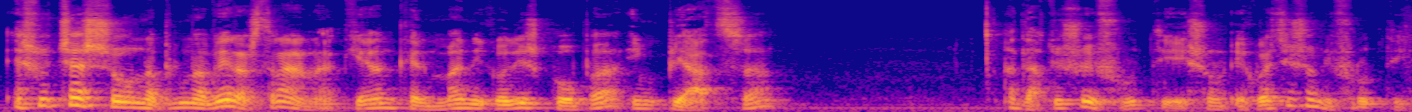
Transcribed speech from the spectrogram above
È successo una primavera strana che anche il manico di scopa in piazza ha dato i suoi frutti e, sono- e questi sono i frutti.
